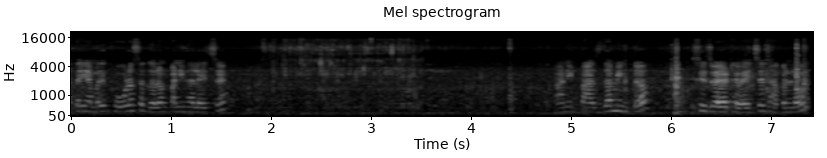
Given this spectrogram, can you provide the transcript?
आता यामध्ये थोडंसं गरम पाणी घालायचं आहे आणि पाच दहा मिनटं शिजवायला ठेवायचं झाकण लावून.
